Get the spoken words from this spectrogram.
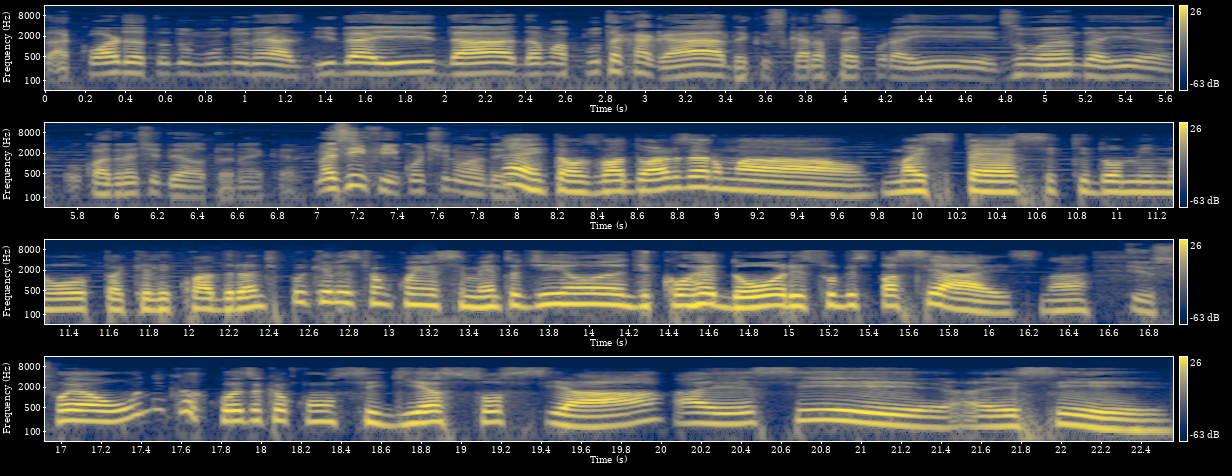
acorda todo mundo, né? E daí dá, dá uma puta cagada, que os caras saem por aí zoando aí o quadrante delta, né, cara? Mas enfim, continuando aí. É, então, os Vaduars eram uma, uma espécie que dominou aquele quadrante porque eles tinham conhecimento de, de corredores subespaciais, né? Isso. Foi a única coisa que eu consegui associar a esse, a esse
